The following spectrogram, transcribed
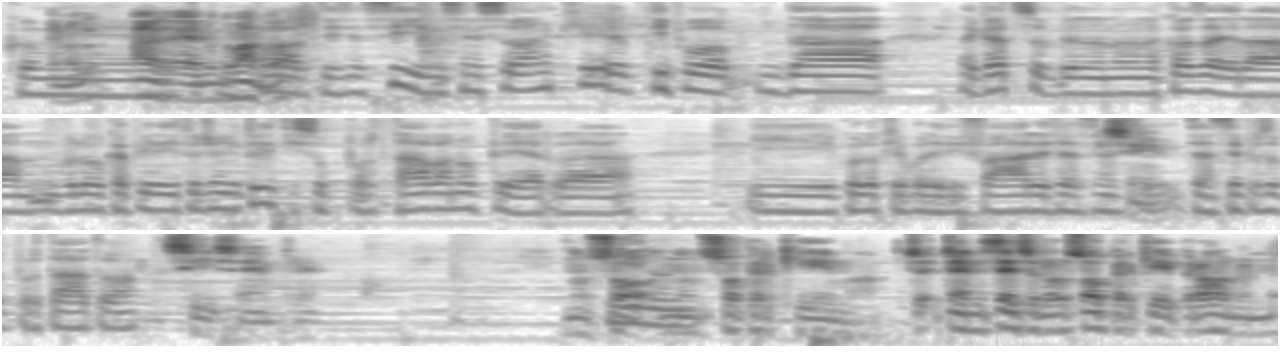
Come è una, ah, è una domanda? Sì, nel senso anche tipo da ragazzo una cosa era, volevo capire, i tuoi genitori ti supportavano per i, quello che volevi fare, cioè, sì. ti hanno sempre supportato? Sì, sempre. Non so, non... non so perché, ma... Cioè, cioè, nel senso non lo so perché, però non,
